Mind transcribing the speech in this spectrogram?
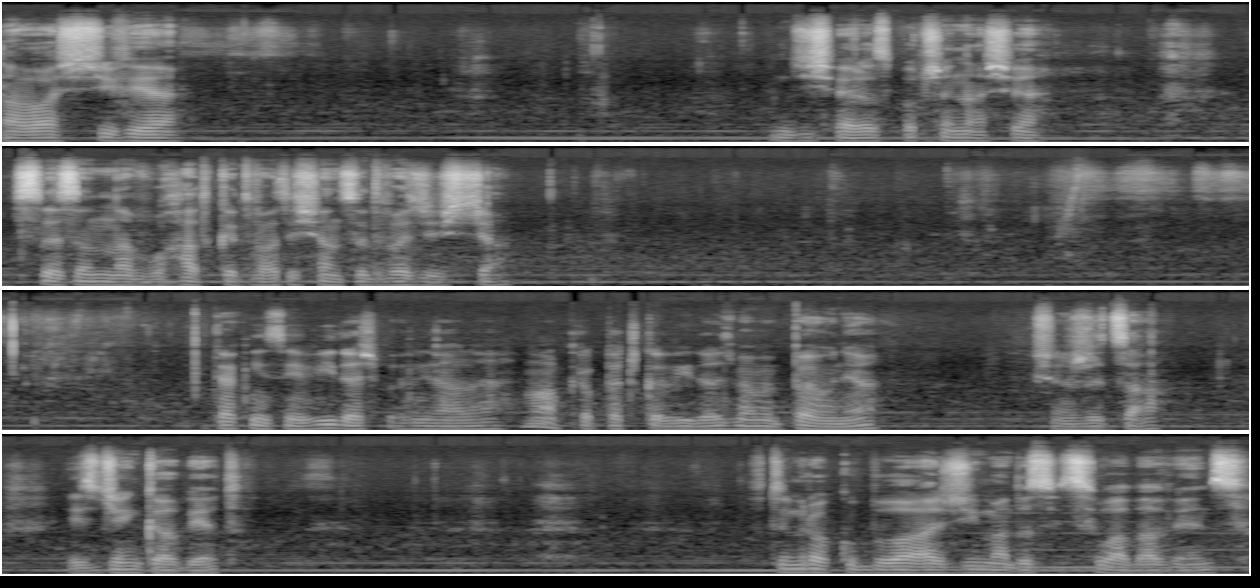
A właściwie dzisiaj rozpoczyna się sezon na Włochatkę 2020. I tak nic nie widać pewnie, ale no kropeczkę widać. Mamy pełnię księżyca. Jest Dzień Kobiet. W tym roku była zima dosyć słaba, więc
